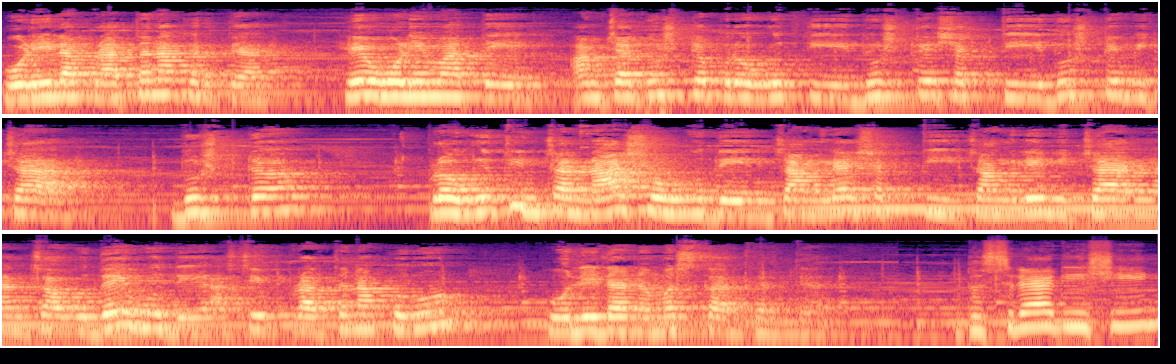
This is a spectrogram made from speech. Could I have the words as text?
होळीला प्रार्थना करत्या. हे होळी माते आमच्या दुष्ट प्रवृत्ती दुष्ट शक्ती दुष्ट विचार दुष्ट प्रवृत्तींचा नाश होऊ दे चांगल्या शक्ती चांगले विचार यांचा उदय होऊ दे असे प्रार्थना करून होलीला नमस्कार करतात दुसऱ्या दिवशी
